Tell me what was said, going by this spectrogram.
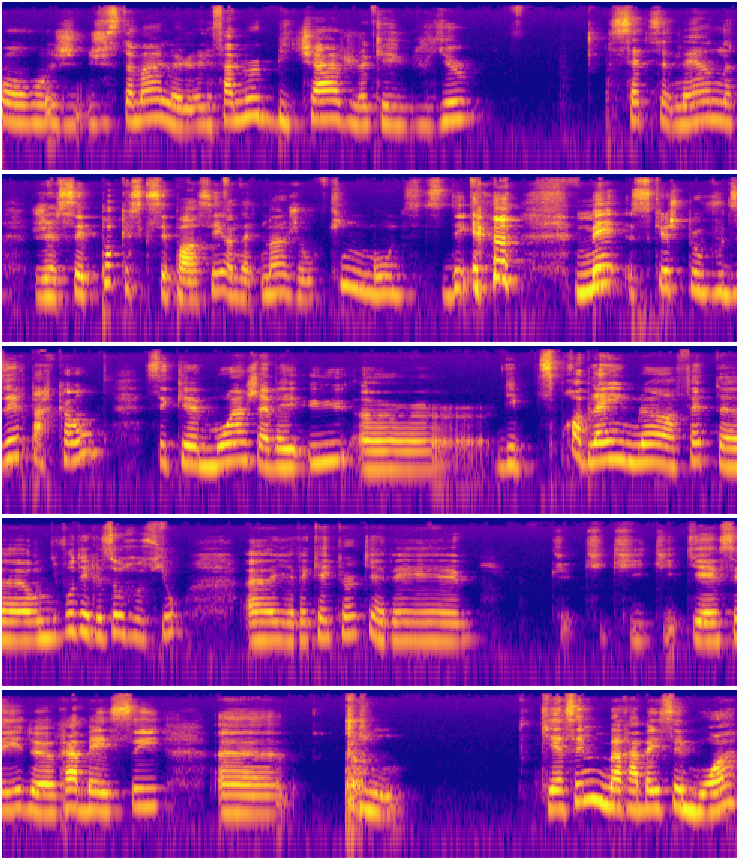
on, justement, le, fameux beachage qui a eu lieu cette semaine, je sais pas qu'est-ce qui s'est passé, honnêtement, j'ai aucune maudite idée. Mais ce que je peux vous dire par contre, c'est que moi j'avais eu des petits problèmes là, en fait, euh, au niveau des réseaux sociaux. Euh, il y avait quelqu'un qui avait qui, qui, qui, a essayé de rabaisser qui essaie de me rabaisser moi,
